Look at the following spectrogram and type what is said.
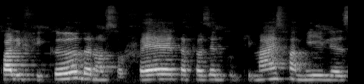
qualificando a nossa oferta, fazendo com que mais famílias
